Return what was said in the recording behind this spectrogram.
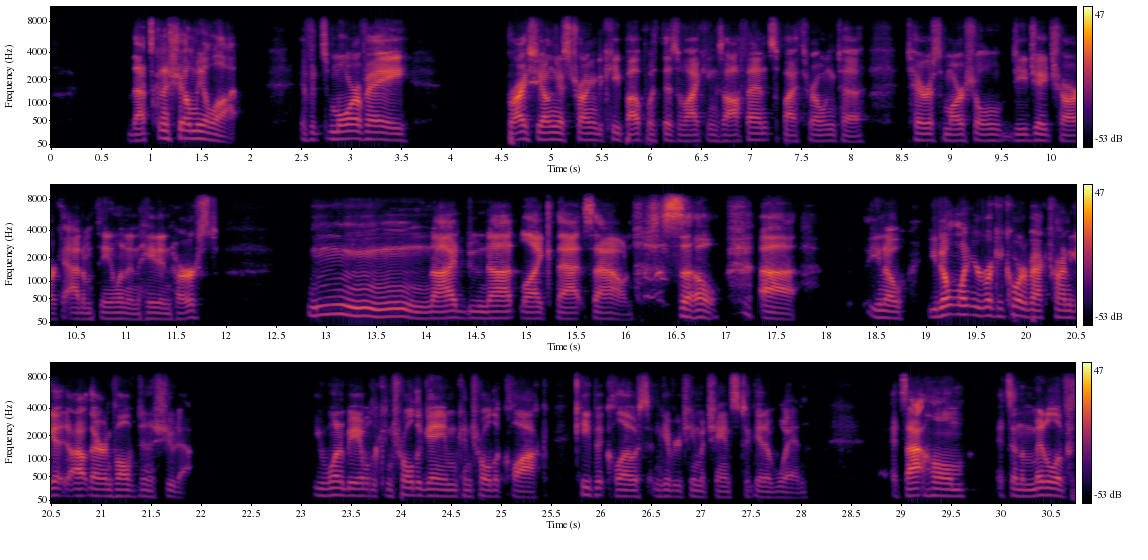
that's going to show me a lot. If it's more of a Bryce Young is trying to keep up with this Vikings offense by throwing to Terrace Marshall, DJ Chark, Adam Thielen, and Hayden Hurst. Mm, I do not like that sound. so, uh, you know, you don't want your rookie quarterback trying to get out there involved in a shootout. You want to be able to control the game, control the clock, keep it close, and give your team a chance to get a win. It's at home. It's in the middle of,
